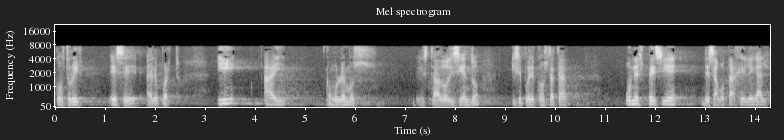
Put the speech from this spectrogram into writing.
construir ese aeropuerto. Y hay, como lo hemos estado diciendo, y se puede constatar, una especie de sabotaje legal,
